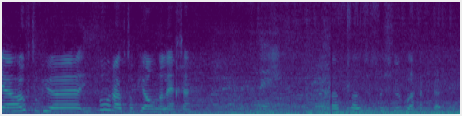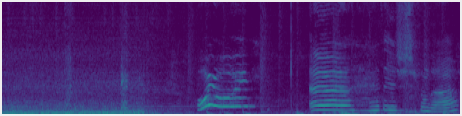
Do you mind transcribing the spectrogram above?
Wel je hoofd op je, je voorhoofd op je handen leggen. Nee. Foto's voor Sjoe. Hoi hoi! Uh, het is vandaag...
